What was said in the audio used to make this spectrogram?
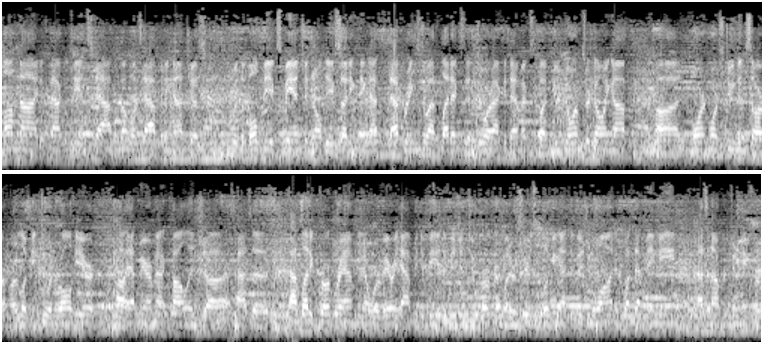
alumni to faculty and staff about what's happening, not just with the Volpe expansion and all the exciting thing that that brings to athletics and to our academics, but new dorms are going up. Uh, more and more students are, are looking to enroll here uh, at Merrimack College as an athletic program, you know, we're very happy to be a Division two program, but we're seriously looking at Division one and what that may mean as an opportunity for,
